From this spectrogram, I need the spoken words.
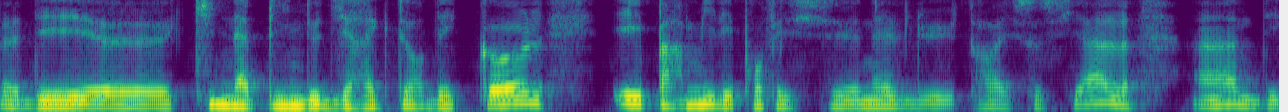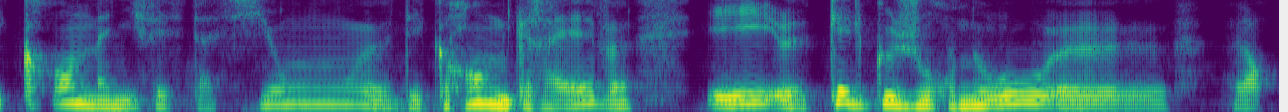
des kidnappings de directeurs d'école, et parmi les professionnels du travail social, hein, des grandes manifestations, des grandes grèves, et euh, quelques journaux, euh, alors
